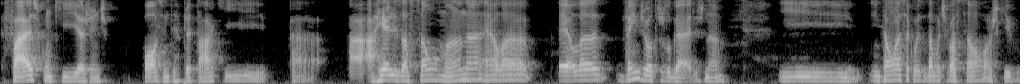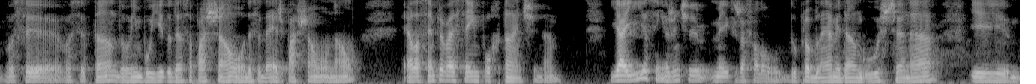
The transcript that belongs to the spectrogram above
faz com que a gente possa interpretar que a, a, a realização humana ela, ela vem de outros lugares, né? E então essa coisa da motivação, acho que você você estando imbuído dessa paixão ou dessa ideia de paixão ou não, ela sempre vai ser importante, né? E aí, assim, a gente meio que já falou do problema e da angústia, né? E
